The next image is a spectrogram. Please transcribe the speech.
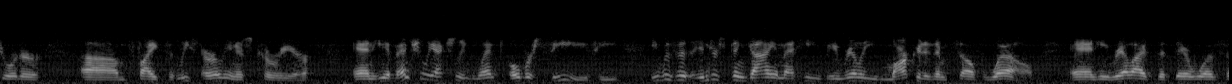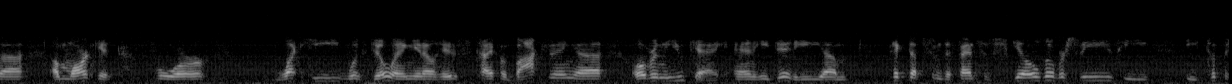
shorter um, fights, at least early in his career. And he eventually actually went overseas. He he was an interesting guy in that he he really marketed himself well, and he realized that there was uh, a market for what he was doing. You know, his type of boxing uh, over in the UK, and he did. He um, picked up some defensive skills overseas. He he took the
